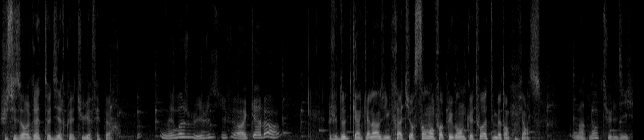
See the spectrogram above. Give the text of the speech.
Je suis au regret de te dire que tu lui as fait peur. Mais moi, je voulais juste lui faire un câlin. Je doute qu'un câlin d'une créature 120 fois plus grande que toi te mette en confiance. Maintenant que tu le dis.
